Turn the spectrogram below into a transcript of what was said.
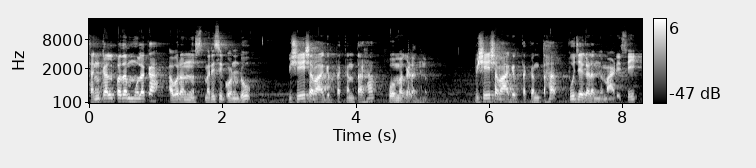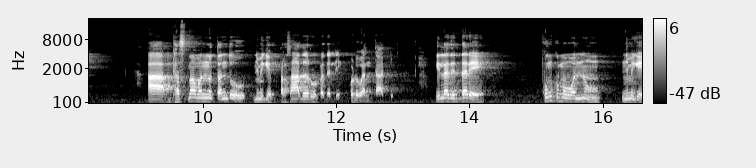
ಸಂಕಲ್ಪದ ಮೂಲಕ ಅವರನ್ನು ಸ್ಮರಿಸಿಕೊಂಡು ವಿಶೇಷವಾಗಿರ್ತಕ್ಕಂತಹ ಹೋಮಗಳನ್ನು. ವಿಶೇಷವಾಗಿರ್ತಕ್ಕಂತಹ ಪೂಜೆಗಳನ್ನು ಮಾಡಿಸಿ ಆ ಭಸ್ಮವನ್ನು ತಂದು ನಿಮಗೆ ಪ್ರಸಾದ ರೂಪದಲ್ಲಿ ಕೊಡುವಂಥದ್ದು. ಇಲ್ಲದಿದ್ದರೆ ಕುಂಕುಮವನ್ನು ನಿಮಗೆ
